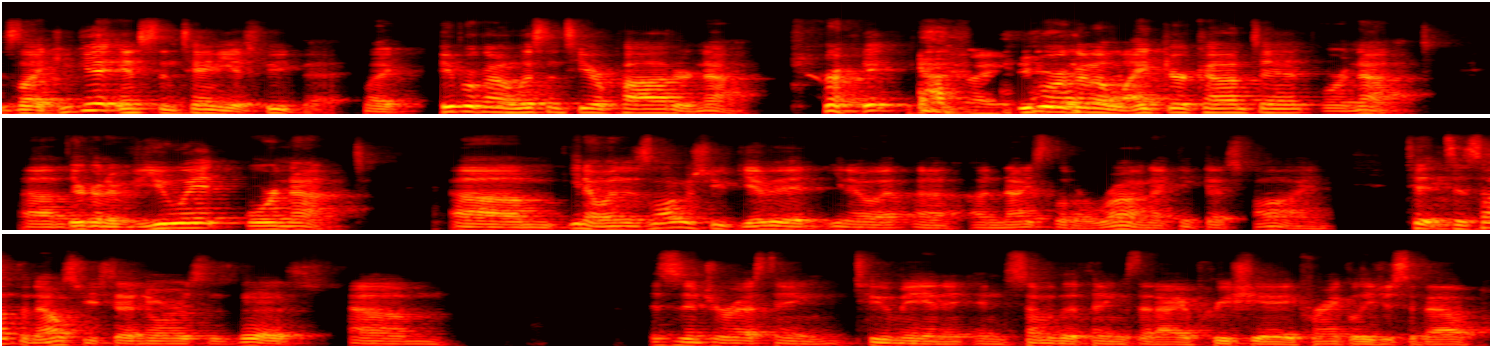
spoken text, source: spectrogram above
is like you get instantaneous feedback. Like people are going to listen to your pod or not. Right. right. people are going to like your content or not. Um, they're going to view it or not. Um, you know, and as long as you give it, you know, a, a nice little run, I think that's fine. To, to something else you said, Norris, is this. Um, this is interesting to me and, and some of the things that I appreciate, frankly, just about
